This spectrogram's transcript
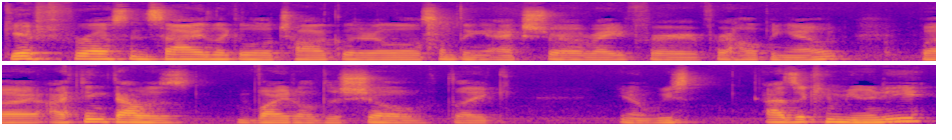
gift for us inside, like a little chocolate or a little something extra, right, for for helping out. But I think that was vital to show, like, you know, we as a community,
